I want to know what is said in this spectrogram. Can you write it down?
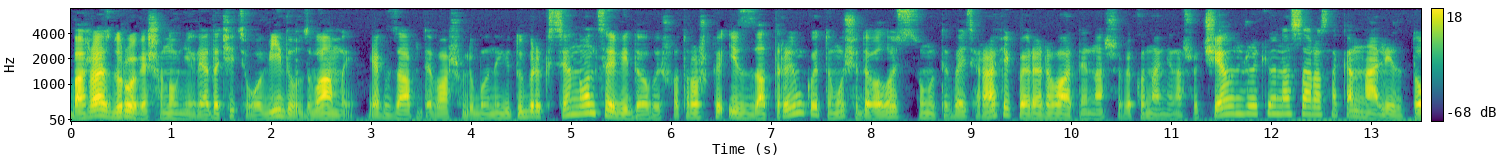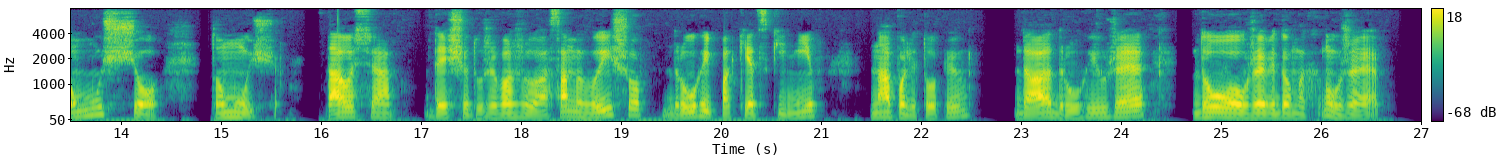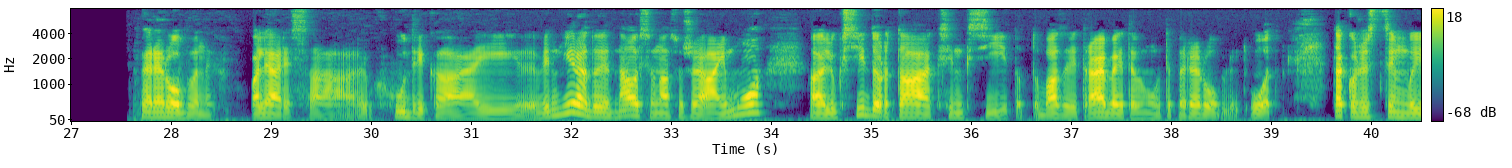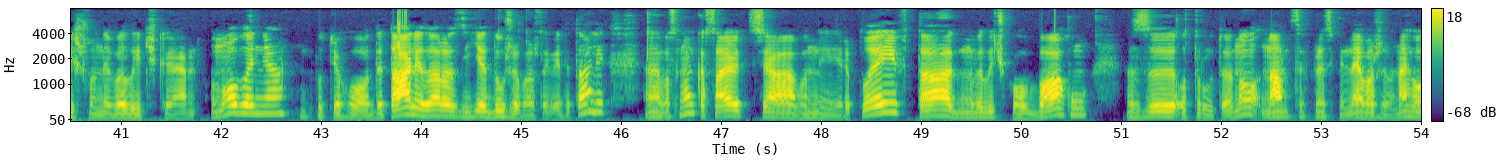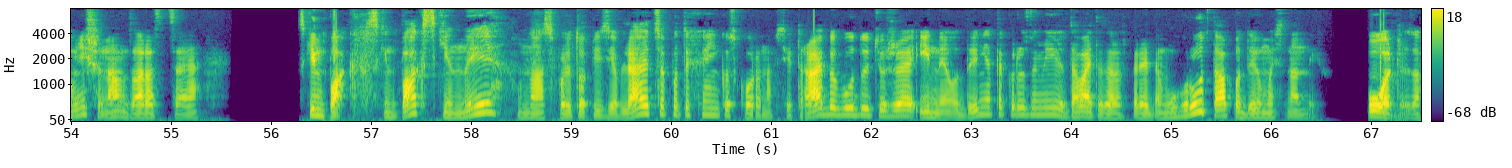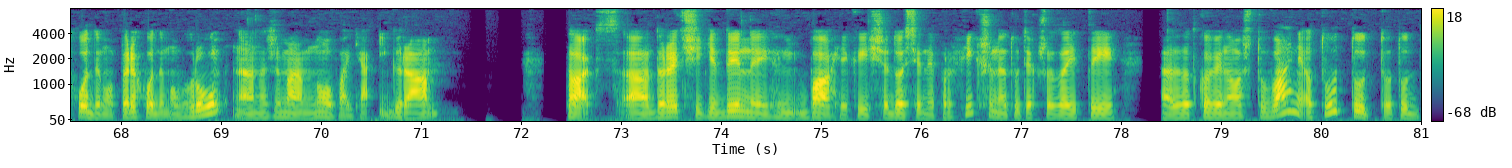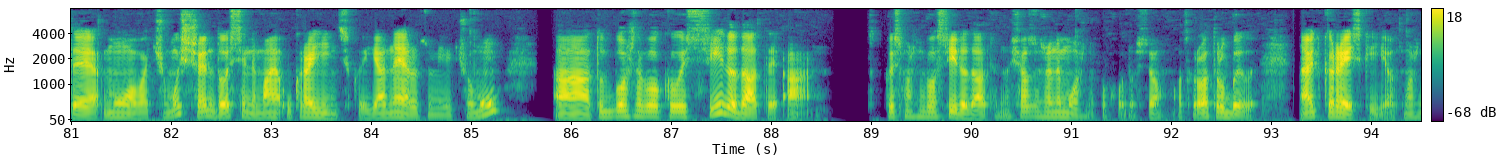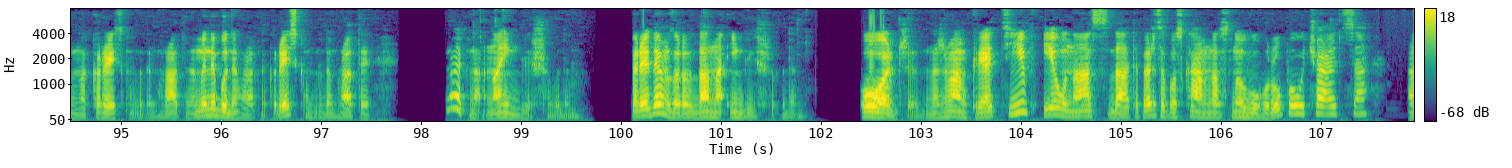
Бажаю здоров'я, шановні глядачі цього відео. З вами, як завжди, ваш улюблений ютубер Ксенон. Це відео вийшло трошки із затримкою, тому що довелося сунути весь графік, переривати наше виконання нашого челенджу, який у нас зараз на каналі. Тому що, тому що сталося дещо дуже важливе. А саме вийшов другий пакет скінів на політопію. Да, другий вже до вже відомих, ну, вже перероблених Поляріса, Худріка і Венгіра доєдналися у нас уже Аймо, Люксідор та Ксінксі, тобто базові трайби, як так мовити, перероблюють. От. Також із цим вийшло невеличке оновлення. Тут його деталі зараз є дуже важливі деталі. Е, В основному касаються вони реплеїв та невеличкого багу з отрутою. Ну, нам це, в принципі, не важливо. Найголовніше нам зараз це скінпак. Скінпак, скіни у нас в політопі з'являються потихеньку, скоро на всі трайби будуть уже, і не один, я так розумію. Давайте зараз перейдемо в гру та подивимось на них. Отже, заходимо, переходимо в гру, нажимаємо нова ігра. Так, до речі, єдиний баг, який ще досі не профікшений, тут, якщо зайти додаткові налаштування, отут, тут, отут, де мова, чомусь ще досі немає української. Я не розумію чому. А, тут можна було колись свій додати. А, колись можна було свій додати, але зараз вже не можна, походу. Все, от, отрубили. Навіть корейський є, от можна на корейському будемо грати. Ну, ми не будемо грати на корейському, будемо грати. Ну, як на, на інгліше будемо. Перейдемо зараз, да, на інгліше будемо. Отже, нажимаємо креатив, і у нас, да, тепер запускаємо у нас нову гру, виходить.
